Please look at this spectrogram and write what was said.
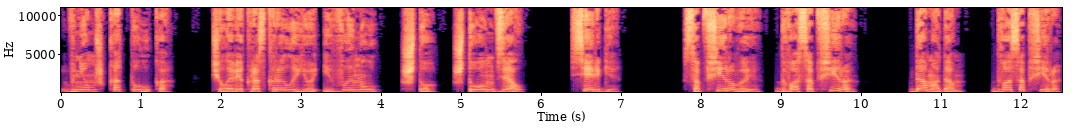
в нем шкатулка. Человек раскрыл ее и вынул... Что? Что он взял? Серьги. Сапфировые? Два сапфира? Да, мадам, два сапфира.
